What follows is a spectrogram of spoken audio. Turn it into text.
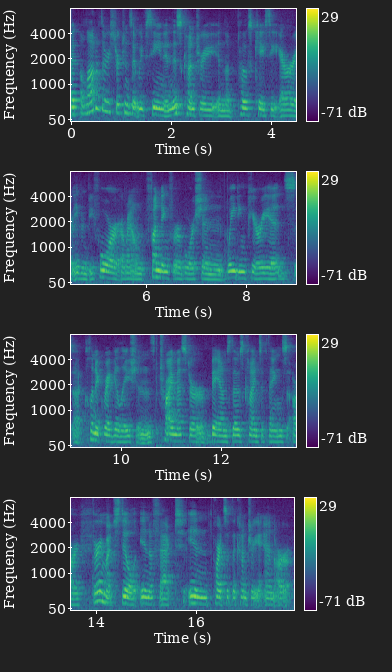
But a lot of the restrictions that we've seen in this country in the post Casey era and even before around funding for abortion, waiting periods, uh, clinic regulations, trimester bans, those kinds of things are very much still in effect in parts of the country and are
